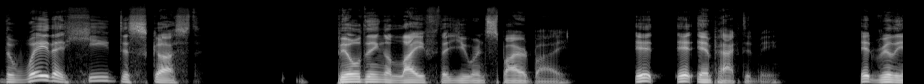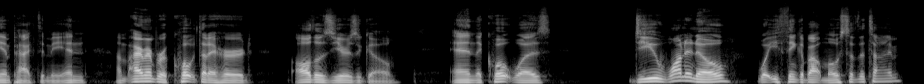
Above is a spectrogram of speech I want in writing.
the way that he discussed building a life that you were inspired by, it it impacted me. It really impacted me. And um, I remember a quote that I heard all those years ago, and the quote was, "Do you want to know what you think about most of the time?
